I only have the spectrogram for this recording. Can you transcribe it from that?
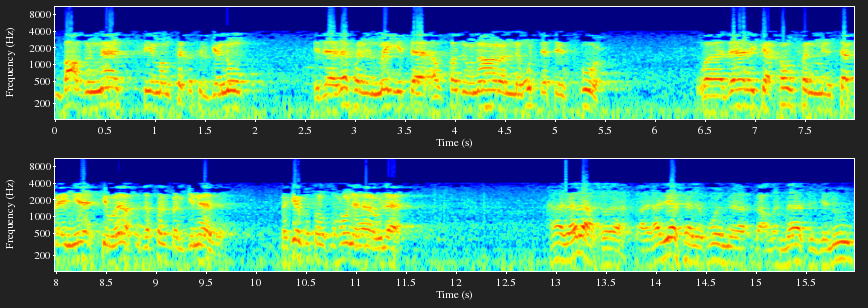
بعض الناس في منطقة الجنوب إذا دفنوا الميت أوقدوا نارا لمدة أسبوع وذلك خوفا من سبع يأتي ويأخذ قلب الجنازة. فكيف تنصحون هؤلاء؟ هذا لا صلاة هذا يسأل يقول بعض الناس في الجنوب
